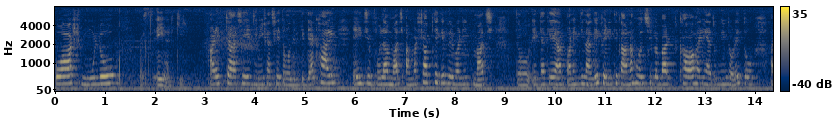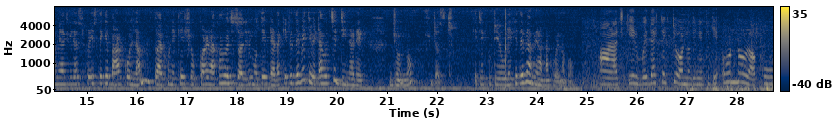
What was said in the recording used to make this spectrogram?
কোয়াশ, মূলো এই আর কি। আরেকটা আছে, জিনিস আছে তোমাদেরকে দেখাই। এই যে ভোলা মাছ, আমার সব থেকে ফেভারিট মাছ। তো এটাকে অনেক দিন আগে ফেরি থেকে আনা হয়েছিল বাট খাওয়া হয়নি এতদিন ধরে। তো আমি আজকে জাস্ট ফ্রিজ থেকে বার করলাম। তো এখন একে শোক করে রাখা হয়েছে। জলের মধ্যে ডাটা কেটে দেবে। তো এটা হচ্ছে ডিনারের জন্য। জাস্ট কেটে কুটিয়েও রেখে দেবে। আমি রান্না করে নেব। আর আজকের ওয়েদারটা একটু অন্য দিনের থেকে অন্য রকম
